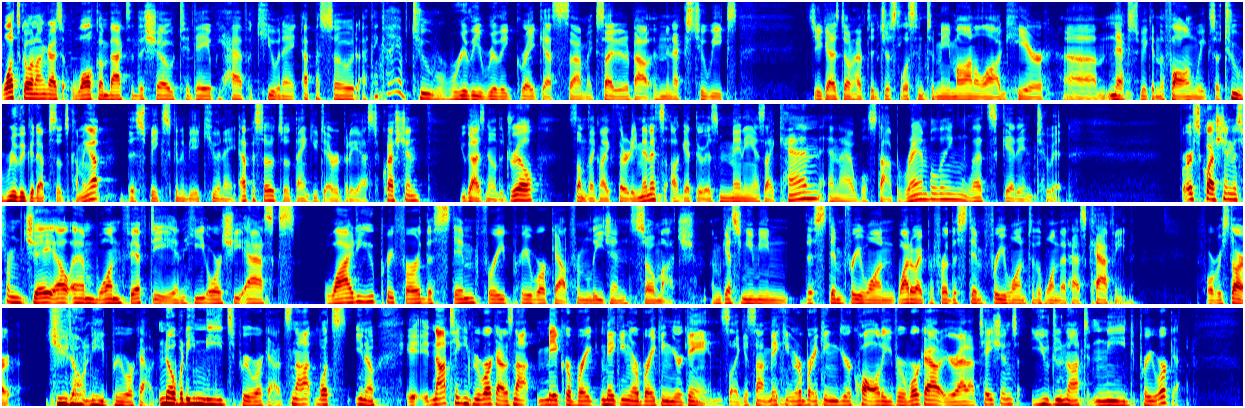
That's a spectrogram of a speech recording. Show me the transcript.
What's going on, guys? Welcome back to the show. Today we have a Q&A episode. I think I have two really, really great guests I'm excited about in the next two weeks. So you guys don't have to just listen to me monologue here um, next week and the following week. So two really good episodes coming up. This week's going to be a Q&A episode. So thank you to everybody who asked a question. You guys know the drill. Something like 30 minutes. I'll get through as many as I can and I will stop rambling. Let's get into it. First question is from JLM150 and he or she asks, why do you prefer the stim free pre workout from Legion so much? I'm guessing you mean the stim free one. Why do I prefer the stim free one to the one that has caffeine? Before we start, you don't need pre workout. Nobody needs pre workout. It's not what's, you know, it, not taking pre workout is not make or break, making or breaking your gains. Like it's not making or breaking your quality of your workout or your adaptations. You do not need pre workout.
